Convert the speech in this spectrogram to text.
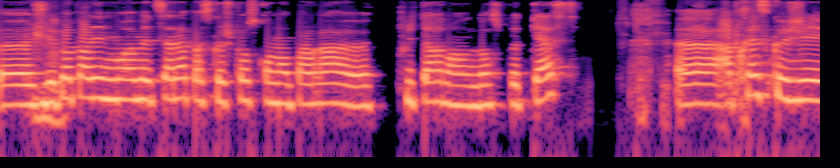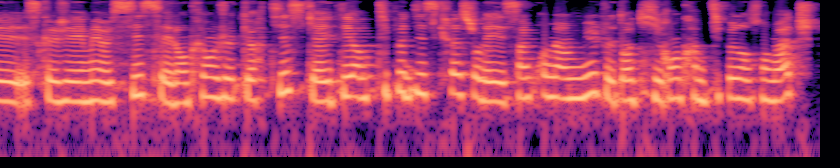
Euh, je vais Mhm. pas parler de Mohamed Salah parce que je pense qu'on en parlera euh, plus tard dans, dans ce podcast. Euh, après, ce que j'ai, ce que j'ai aimé aussi, c'est l'entrée en jeu de Curtis, qui a été un petit peu discret sur les cinq premières minutes, le temps qu'il rentre un petit peu dans son match.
